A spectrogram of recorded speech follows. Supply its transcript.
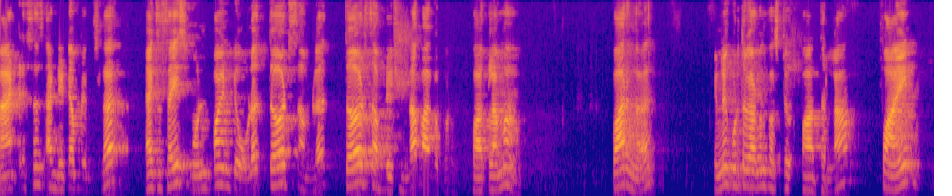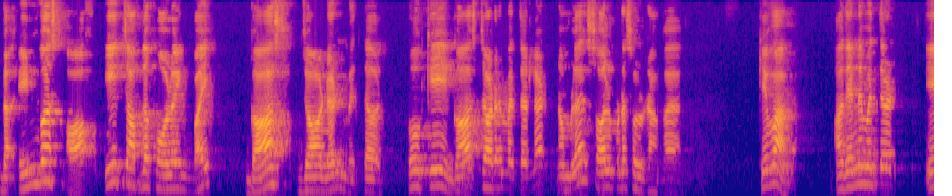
matrices and டிட்டர்மினன்ட்ஸ்ல எக்ஸசைஸ் ஒன் பாயிண்ட் டூவோட தேர்ட் சம்ல தேர்ட் சப்டிஷன் தான் பார்க்க போறோம். பார்க்கலாமா? பாருங்க. என்ன கொடுத்துருக்காங்கன்னு ஃபர்ஸ்ட் பார்த்துடலாம். Find the inverse of each of the following by Gauss Jordan method okay Gauss Jordan மெத்தட்ல நம்மள சால்வ் பண்ண சொல்றாங்க. ஓகேவா அது என்ன மெத்தட் ஏ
